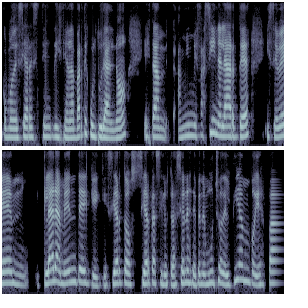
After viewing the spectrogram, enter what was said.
como decía recién Cristian, la parte cultural, ¿no? Está, a mí me fascina el arte y se ve mm, claramente que, que ciertos, ciertas ilustraciones dependen mucho del tiempo y espacio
